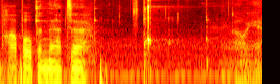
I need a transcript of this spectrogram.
pop open that? Uh... Oh yeah.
